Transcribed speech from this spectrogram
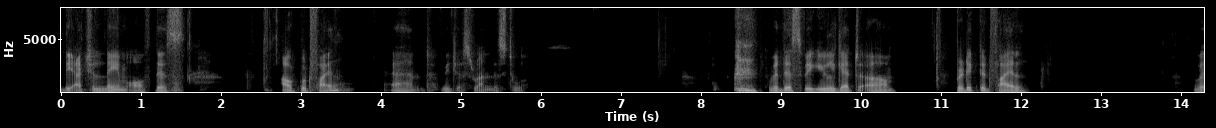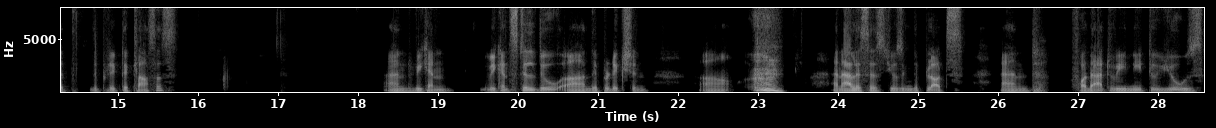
the actual name of this output file and we just run this tool. With this, we will get a predicted file with the predicted classes. And we can we can still do uh, the prediction uh, analysis using the plots. And for that, we need to use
